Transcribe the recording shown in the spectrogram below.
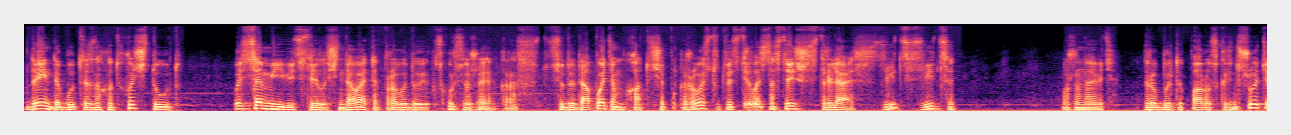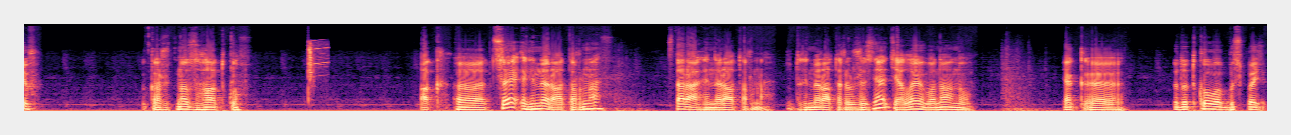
де інде будете знаходити? Хоч тут. Ось самі відстрілочні. Давайте проведу екскурсію вже якраз сюди, да, а потім хату ще покажу. Ось тут відстрілочна, стоїш, стріляєш. Звідси, звідси. Можна навіть зробити пару скріншотів. Кажуть, на згадку. Так, е, це генераторна. Стара генераторна. Тут генератори вже зняті, але вона, ну, як е, додаткова безпе-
